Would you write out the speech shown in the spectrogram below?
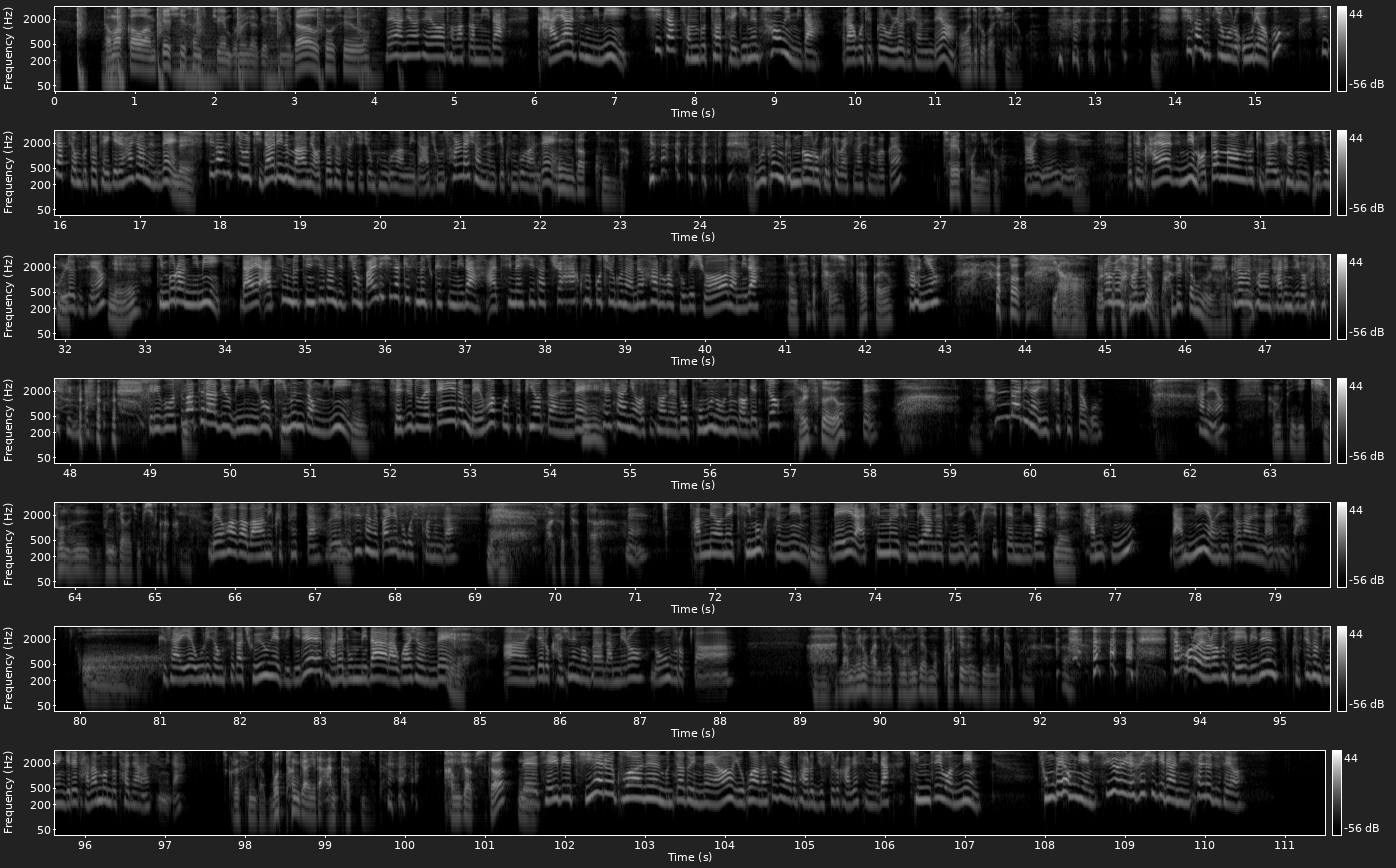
더마카와 함께 시선 집중의 문을 열겠습니다. 어서 오세요. 네, 안녕하세요. 더마카입니다. 가야진 님이 시작 전부터 대기는 처음입니다. 라고 댓글을 올려주셨는데요. 어디로 가시려고? 음. 시선 집중으로 오려고 시작 전부터 대기를 하셨는데 네. 시선 집중을 기다리는 마음이 어떠셨을지 좀 궁금합니다. 좀 설레셨는지 궁금한데. 콩닥콩닥. 무슨 근거로 그렇게 말씀하시는 걸까요? 제 본의로. 아, 예, 예. 네. 여튼 가야지님 어떤 마음으로 기다리셨는지 좀 음. 올려주세요. 네. 김보라님이 나의 아침 루틴 시선 집중 빨리 시작했으면 좋겠습니다. 아침에 시사 쫙 훑고 출근하면 하루가 속이 시원합니다. 한 새벽 5시부터 할까요? 아니요. 야, 그러면 화들짝, 저는, 화들짝 놀라. 그렇게. 그러면 저는 다른 직업을 찾겠습니다. 그리고 스마트 라디오 미니로 김은정 님이 음. 제주도에 때이른 매화꽃이 피었다는데 음. 세상이 어수선해도 봄은 오는 거겠죠? 벌써요? 네. 와. 네. 한 달이나 일찍 폈다고 하네요. 아무튼 이 기후는 문제가 좀 심각합니다. 매화가 마음이 급했다. 왜 이렇게 네. 세상을 빨리 보고 싶었는가? 네, 벌써 폈다. 네. 반면에 김옥수님 음. 매일 아침을 준비하며 듣는 60대입니다. 네. 잠시 남미 여행 떠나는 날입니다. 오. 그 사이에 우리 정치가 조용해지기를 바래봅니다라고 하셨는데 네. 아 이대로 가시는 건가요 남미로? 너무 부럽다. 아, 남미로 간다고 저는 언제 한번 국제선 비행기 타보나. 아. 참고로 여러분 제이비는 국제선 비행기를 단 한 번도 타지 않았습니다. 그렇습니다. 못한 게 아니라 안 탔습니다. 강조합시다. 네. 네, 제이비의 지혜를 구하는 문자도 있네요. 요거 하나 소개하고 바로 뉴스로 가겠습니다. 김지원님, 종배형님, 수요일에 회식이라니 살려주세요.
